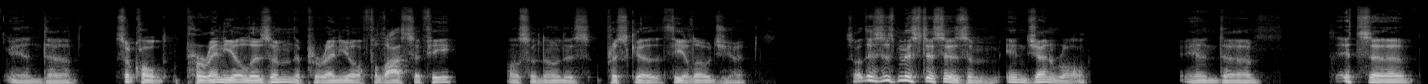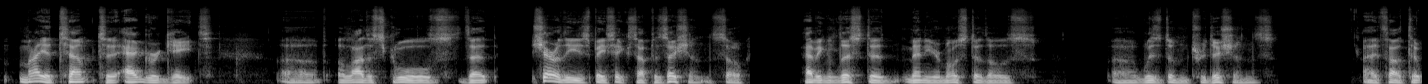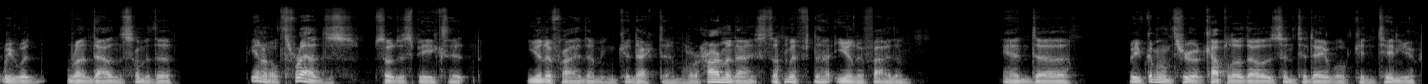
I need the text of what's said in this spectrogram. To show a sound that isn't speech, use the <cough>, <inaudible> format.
and uh, so called perennialism, the perennial philosophy, also known as Prisca Theologia. So, this is mysticism in general. And uh, it's uh, my attempt to aggregate uh, a lot of schools that share these basic suppositions. So, having listed many or most of those uh, wisdom traditions, I thought that we would run down some of the, you know, threads, so to speak, that unify them and connect them, or harmonize them, <laughs> if not unify them. And uh, we've gone through a couple of those, and today we'll continue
